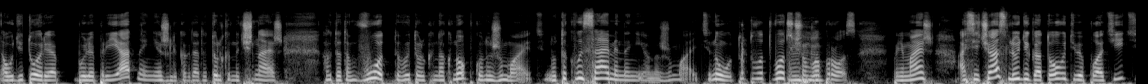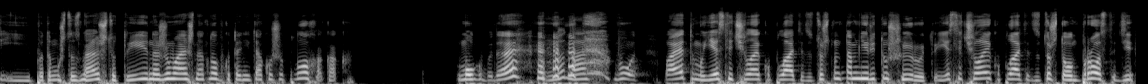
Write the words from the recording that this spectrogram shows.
аудитория более приятная, нежели когда ты только начинаешь, когда там вот, вы только на кнопку нажимаете, ну так вы сами на нее нажимаете, ну тут вот вот в чем uh вопрос, понимаешь? А сейчас люди готовы тебе платить и потому что знают, что ты нажимаешь на кнопку-то не так уж и плохо, как мог бы, да? Ну да. вот. Поэтому, если человеку платят за то, что он там не ретуширует, если человеку платят за то, что он просто де-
